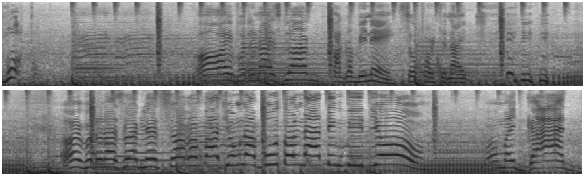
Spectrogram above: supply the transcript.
Moto. Okay, for tonight's vlog, paggabi na eh. So for tonight. okay, for tonight's vlog, let's talk about yung nabutol nating video. Oh my God.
